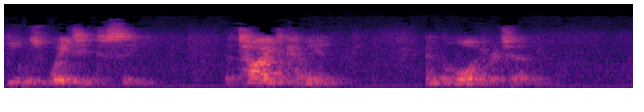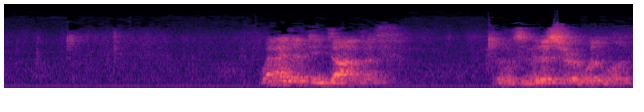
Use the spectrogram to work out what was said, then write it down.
He was waiting to see the tide come in and the Lord return. When I lived in Dartmouth, I was a minister at Woodlawn.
